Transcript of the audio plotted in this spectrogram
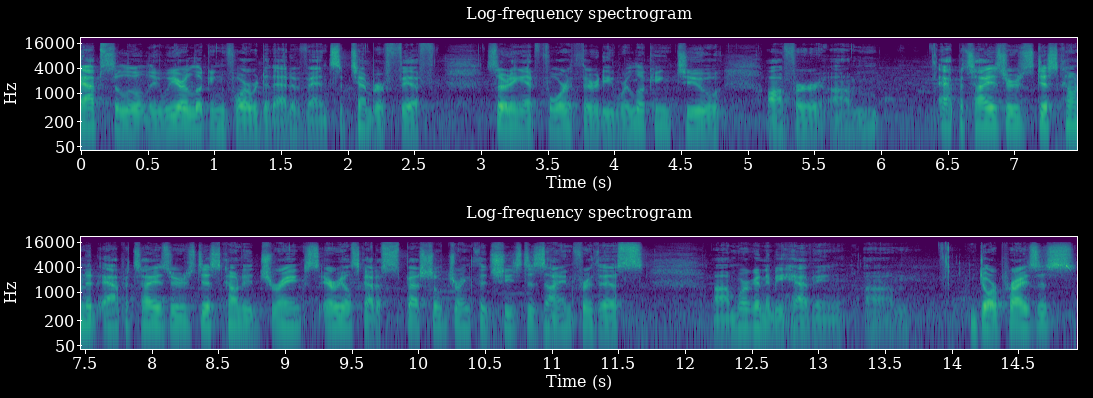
Absolutely. We are looking forward to that event, September 5th, starting at 4.30. We're looking to offer um, appetizers, discounted appetizers, discounted drinks. Ariel's got a special drink that she's designed for this. Um, we're going to be having um, door prizes,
